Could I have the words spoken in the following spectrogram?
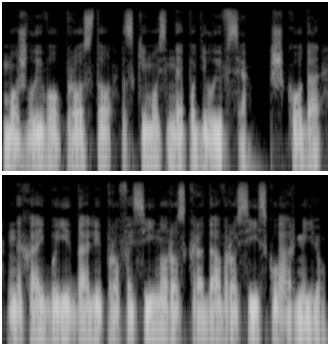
Можливо, просто з кимось не поділився. Шкода, нехай би і далі професійно розкрадав російську армію.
